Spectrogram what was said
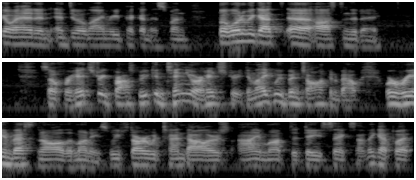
go ahead and, and do a line repick on this one. But what do we got, uh, Austin today? So for hit streak props, we continue our hit streak, and like we've been talking about, we're reinvesting all of the money. So we've started with ten dollars. I'm up to day six. I think I put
